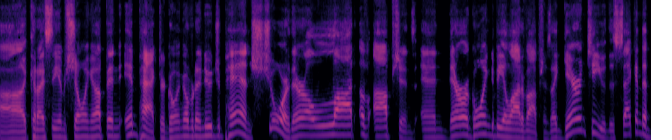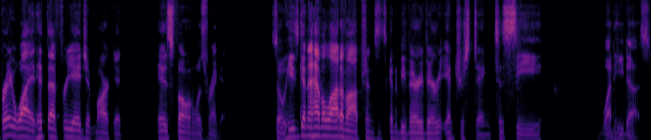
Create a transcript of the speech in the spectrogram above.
Uh, could I see him showing up in Impact or going over to New Japan? Sure, there are a lot of options, and there are going to be a lot of options. I guarantee you, the second that Bray Wyatt hit that free agent market, his phone was ringing. So he's going to have a lot of options. It's going to be very, very interesting to see what he does.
